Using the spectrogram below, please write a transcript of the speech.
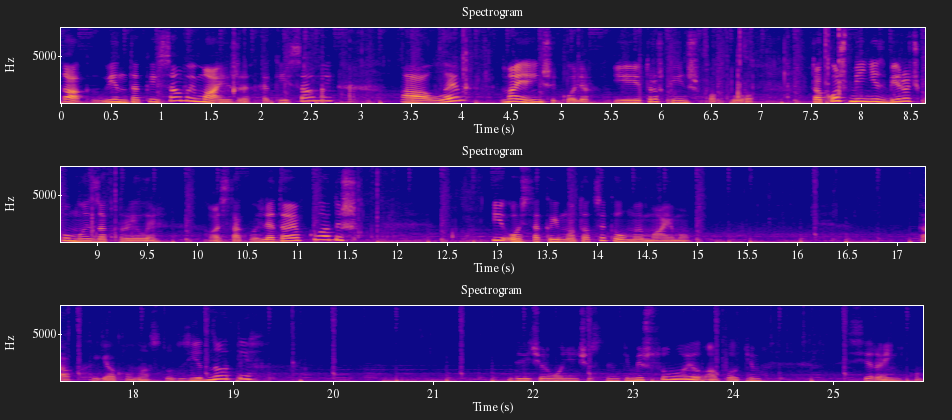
Так, він такий самий, майже такий самий, але має інший колір і трошки іншу фактуру. Також міні-збірочку ми закрили. Ось так виглядає вкладиш. І ось такий мотоцикл ми маємо. Так, як у нас тут з'єднати? Дві червоні частинки між собою, а потім сіреньку.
